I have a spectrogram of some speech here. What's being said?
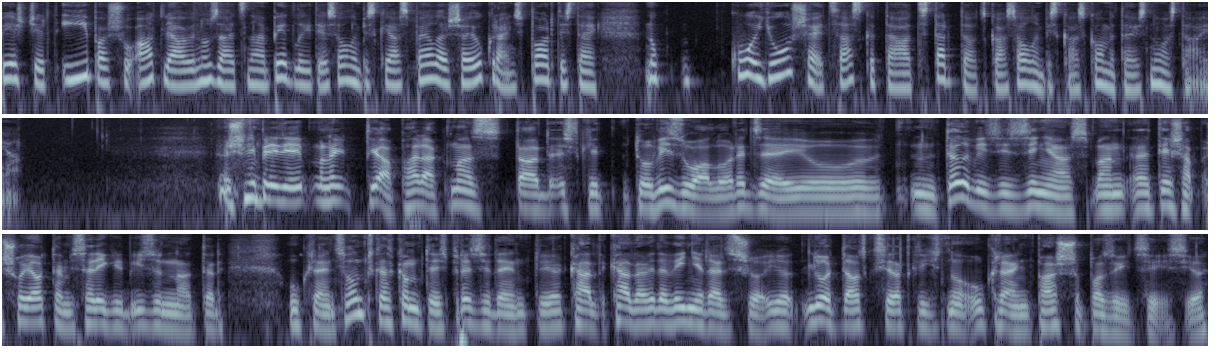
piešķirt īpašu atļauju un uzaicinājumu piedalīties Olimpiskajā spēlē šai Ukraiņu sportistei. Nu, ko jūs šeit saskatāt starptautiskās Olimpiskās komitejas nostājā? Šī brīdī man ir jā, pārāk maz tādu, es to vizuālo redzēju mm, televīzijas ziņās. Man eh, tiešām šo jautājumu es arī gribu izrunāt ar Ukraiņas Olimpiskās komitejas prezidentu. Ja, kādā, kādā veidā viņi redz šo, jo ļoti daudz kas ir atkarīgs no Ukraiņu pašu pozīcijas. Jo,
